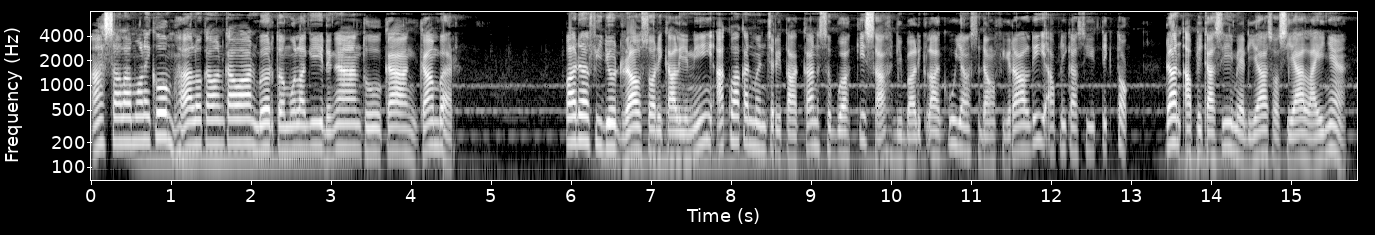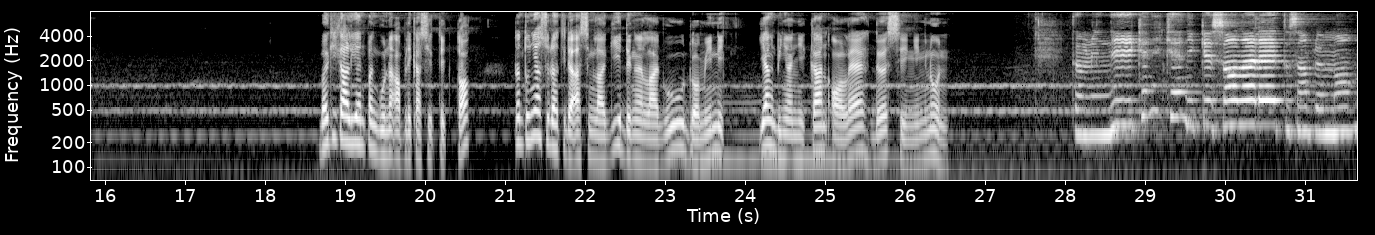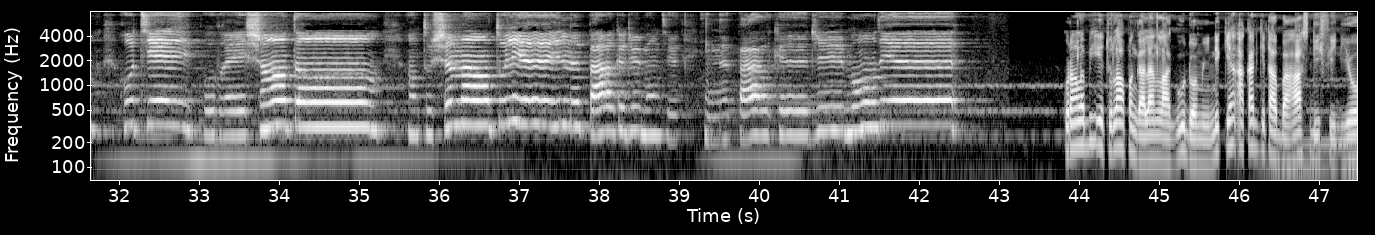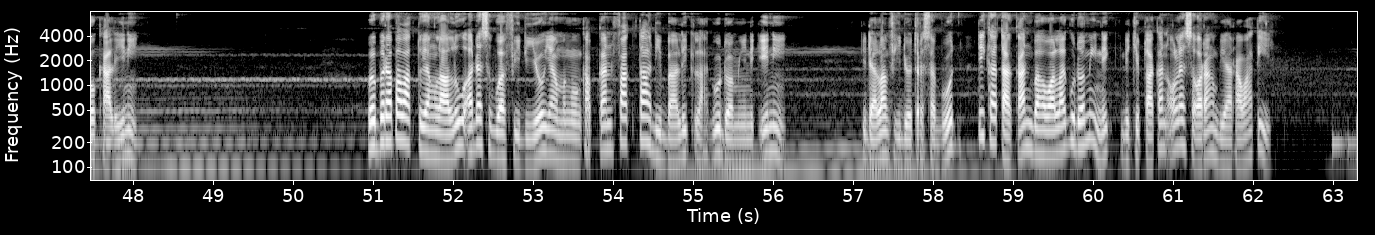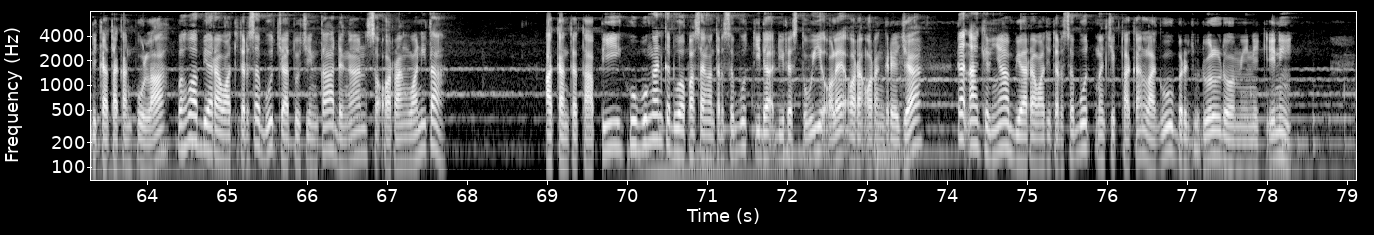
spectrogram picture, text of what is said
Assalamualaikum, halo kawan-kawan, bertemu lagi dengan tukang gambar. Pada video Draw Story kali ini, aku akan menceritakan sebuah kisah di balik lagu yang sedang viral di aplikasi TikTok dan aplikasi media sosial lainnya. Bagi kalian pengguna aplikasi TikTok, tentunya sudah tidak asing lagi dengan lagu Dominic yang dinyanyikan oleh The Singing Nun. Dominique, nique, nique, s'en allait tout simplement. Routier, pauvre et chantant. En tout chemin, en tout lieu, il ne parle que du bon Dieu. Il ne parle que du bon Dieu. Kurang lebih itulah penggalan lagu Dominic yang akan kita bahas di video kali ini. Beberapa waktu yang lalu ada sebuah video yang mengungkapkan fakta di balik lagu Dominic ini. Di dalam video tersebut dikatakan bahwa lagu Dominic diciptakan oleh seorang biarawati. Dikatakan pula bahwa biarawati tersebut jatuh cinta dengan seorang wanita. Akan tetapi, hubungan kedua pasangan tersebut tidak direstui oleh orang-orang gereja dan akhirnya biarawati tersebut menciptakan lagu berjudul Dominic ini.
